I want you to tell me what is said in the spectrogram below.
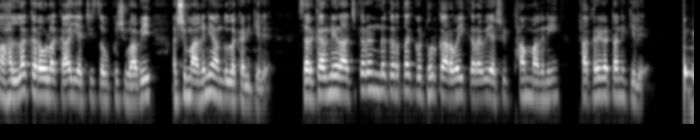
हा हल्ला करवला का याची चौकशी व्हावी अशी मागणी आंदोलकांनी केली सरकारने राजकारण न करता कठोर कारवाई करावी अशी ठाम मागणी ठाकरे गटाने केली. आहे.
